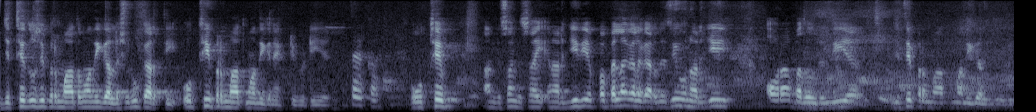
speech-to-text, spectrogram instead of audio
ਜਿੱਥੇ ਤੁਸੀਂ ਪ੍ਰਮਾਤਮਾ ਦੀ ਗੱਲ ਸ਼ੁਰੂ ਕਰਤੀ ਉੱਥੇ ਹੀ ਪ੍ਰਮਾਤਮਾ ਦੀ ਕਨੈਕਟੀਵਿਟੀ ਹੈ। ਬਿਲਕੁਲ। ਉੱਥੇ ਅੰਗ ਸੰਗ ਸਾਈ એનર્ਜੀ ਦੀ ਆਪਾਂ ਪਹਿਲਾਂ ਗੱਲ ਕਰਦੇ ਸੀ ਉਹ એનર્ਜੀ ਔਰਾ ਬਦਲ ਦਿੰਦੀ ਹੈ ਜਿੱਥੇ ਪ੍ਰਮਾਤਮਾ ਦੀ ਗੱਲ ਹੋਈ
